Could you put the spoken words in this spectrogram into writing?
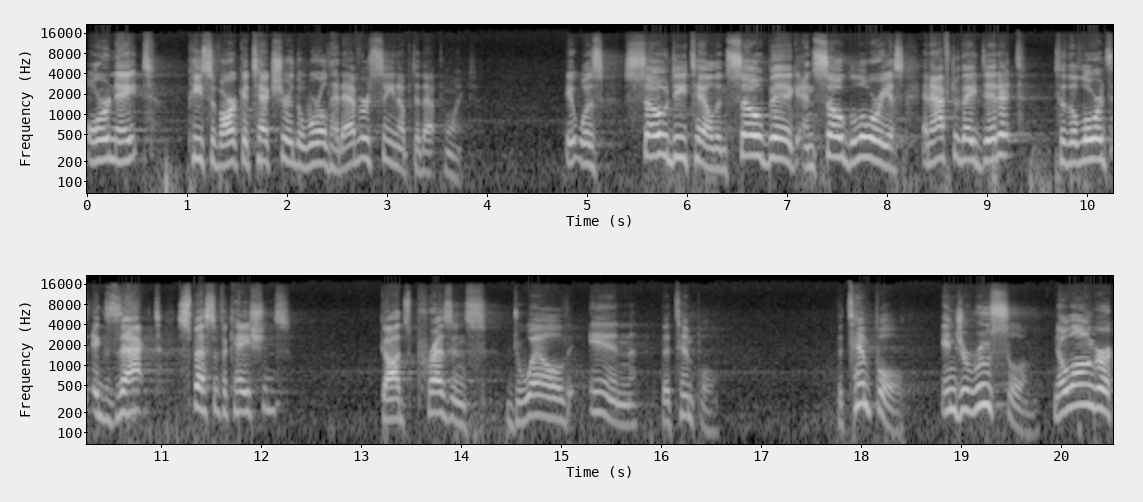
ornate piece of architecture the world had ever seen up to that point. It was so detailed and so big and so glorious. And after they did it, to the Lord's exact specifications, God's presence dwelled in the temple. The temple in Jerusalem, no longer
